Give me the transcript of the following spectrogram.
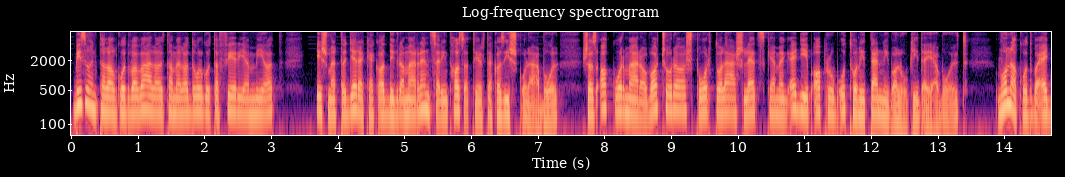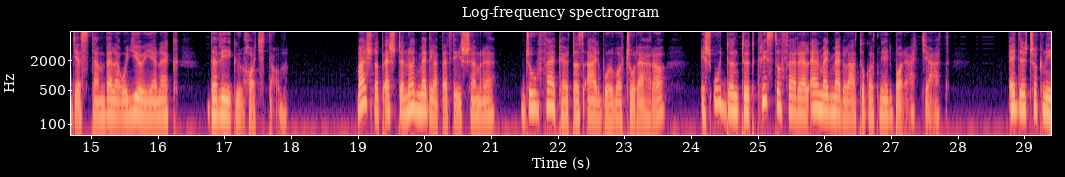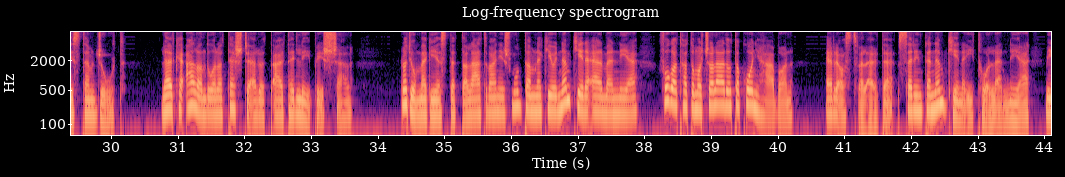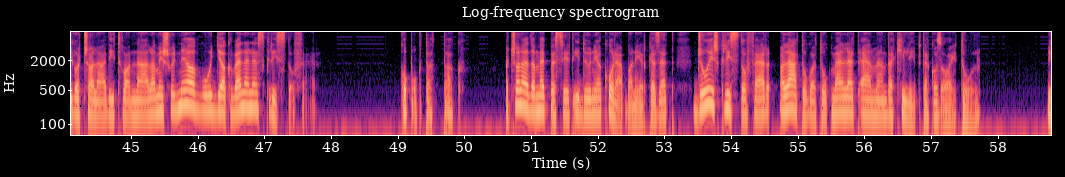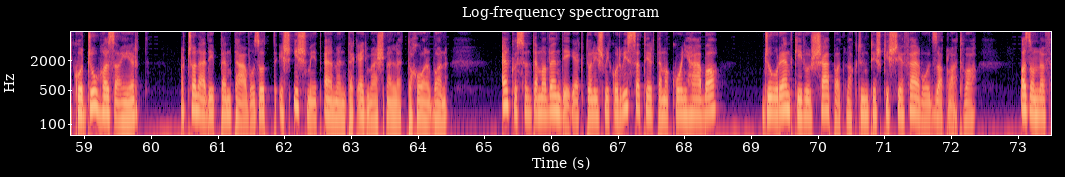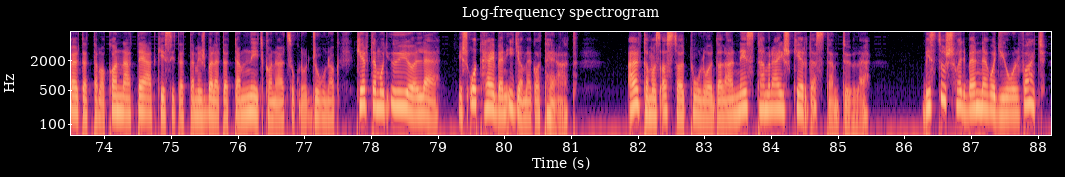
Bizonytalankodva vállaltam el a dolgot a férjem miatt, és mert a gyerekek addigra már rendszerint hazatértek az iskolából, s az akkor már a vacsora, sportolás, lecke meg egyéb apróbb otthoni tennivalók ideje volt. Vonakodva egyeztem bele, hogy jöjjenek, de végül hagytam. Másnap este nagy meglepetésemre Joe felkelt az ágyból vacsorára, és úgy döntött, Christopherrel elmegy meglátogatni egy barátját. Egyre csak néztem Joe-t. Lelke állandóan a teste előtt állt egy lépéssel. Nagyon megijesztett a látvány, és mondtam neki, hogy nem kéne elmennie, fogadhatom a családot a konyhában. Erre azt felelte, szerinte nem kéne itthon lennie, míg a család itt van nálam, és hogy ne aggódjak, vele lesz Christopher. Kopogtattak. A család a megbeszélt időnél korábban érkezett. Joe és Christopher a látogatók mellett elmenve kiléptek az ajtón. Mikor Joe hazaért, a család éppen távozott, és ismét elmentek egymás mellett a halban. Elköszöntem a vendégektől, és mikor visszatértem a konyhába, Joe rendkívül sápatnak tűnt, és kisé fel volt zaklatva. Azonnal feltettem a kannát, teát készítettem, és beletettem négy kanál cukrot Joe-nak. Kértem, hogy üljön le, és ott helyben igya meg a teát. Álltam az asztal túloldalán, néztem rá, és kérdeztem tőle. Biztos vagy benne, hogy jól vagy?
